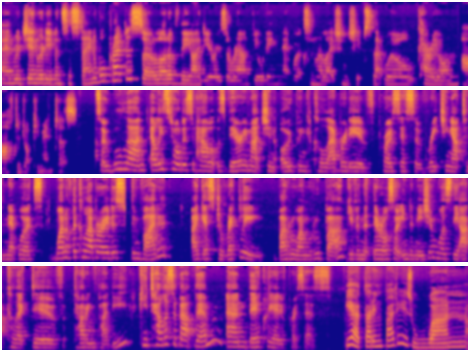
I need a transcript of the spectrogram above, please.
and regenerative and sustainable practice. So, a lot of the idea is around building networks and relationships that will carry on after Documentas. So, Wulan, Elly's told us how it was very much an open, collaborative process of reaching out to networks. One of the collaborators invited, I guess, directly by Ruang Rupa, given that they're also Indonesian, was the art collective Taring Padi. Can you tell us about them and their creative process? Yeah, Taring Padi is one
